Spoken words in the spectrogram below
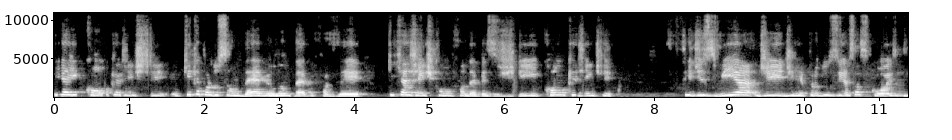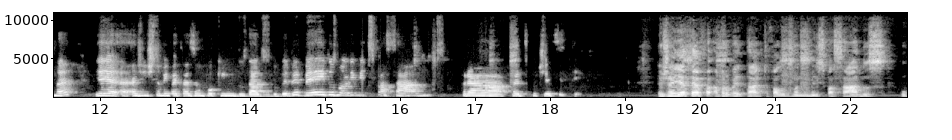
e aí, como que a gente. O que, que a produção deve ou não deve fazer? O que, que a gente, como fã, deve exigir? Como que a gente se desvia de, de reproduzir essas coisas, né? E aí a, a gente também vai trazer um pouquinho dos dados do BBB e dos no limites passados para discutir esse tema. Eu já ia até aproveitar que tu falou dos no limites passados. O,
